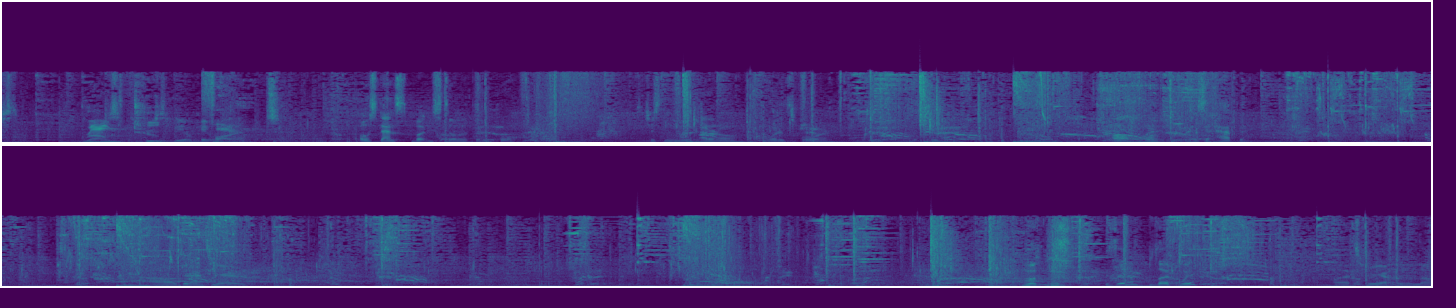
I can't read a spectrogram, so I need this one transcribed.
just Round two. be okay with that. Fight. Oh, stance button's still up there. Cool. It's just neat. I don't know what it's for. Oh, what? What does it happen? Oh, good anti-air. Is that a blood whip? Oh, that's free after the low.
